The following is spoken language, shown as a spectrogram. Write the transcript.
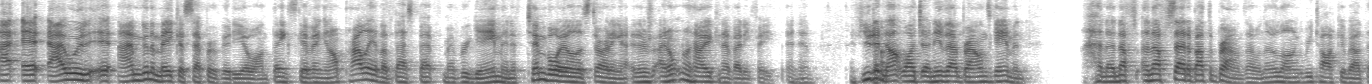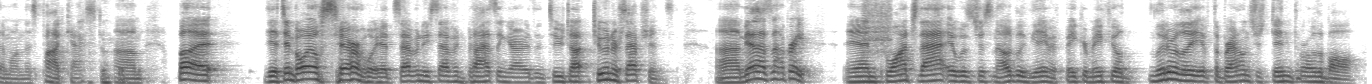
I I would I'm gonna make a separate video on Thanksgiving, and I'll probably have a best bet from every game. And if Tim Boyle is starting, there's I don't know how you can have any faith in him. If you did not watch any of that Browns game, and, and enough enough said about the Browns, I will no longer be talking about them on this podcast. Um, but yeah, Tim Boyle's terrible. He had 77 passing yards and two two interceptions. Um, yeah, that's not great. And to watch that, it was just an ugly game. If Baker Mayfield, literally, if the Browns just didn't throw the ball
